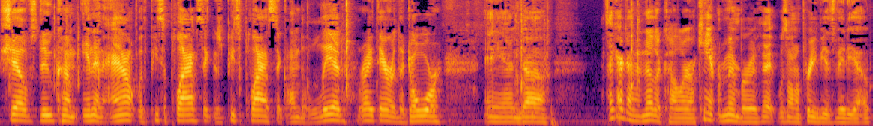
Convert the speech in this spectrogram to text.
Shelves do come in and out with a piece of plastic. There's a piece of plastic on the lid right there, or the door. And uh, I think I got another color. I can't remember if it was on a previous video.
